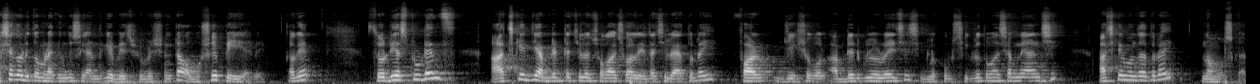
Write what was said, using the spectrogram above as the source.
আশা করি তোমরা কিন্তু সেখান থেকে বেস্ট প্রিপারেশনটা অবশ্যই পেয়ে যাবে ওকে সো ডিয়ার স্টুডেন্টস আজকের যে আপডেটটা ছিল সকাল সকাল এটা ছিল এতটাই। ফার যে সকল আপডেটগুলো রয়েছে, সেগুলো খুব শীঘ্র তোমাদের সামনে আনছি। আজকের মধ্যে এতটাই। নমস্কার।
